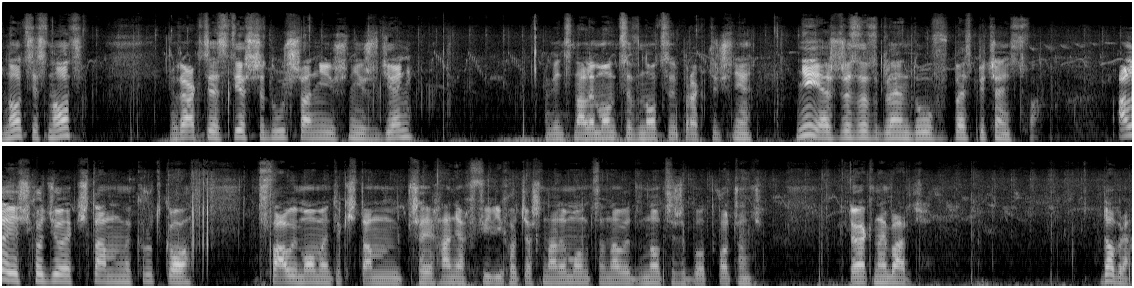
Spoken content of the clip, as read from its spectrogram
noc jest noc. Reakcja jest jeszcze dłuższa niż, niż w dzień. Więc na lemontce w nocy praktycznie nie jeżdżę ze względów bezpieczeństwa. Ale jeśli chodzi o jakiś tam krótko trwały moment, jakiś tam przejechania chwili, chociaż na lemonce, nawet w nocy, żeby odpocząć, to jak najbardziej. Dobra,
